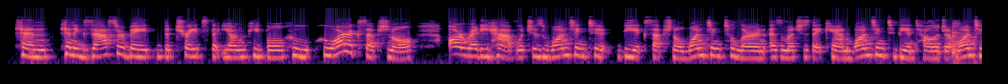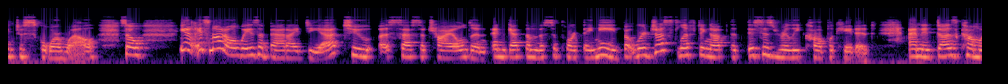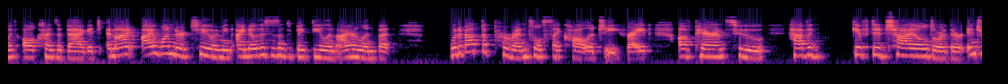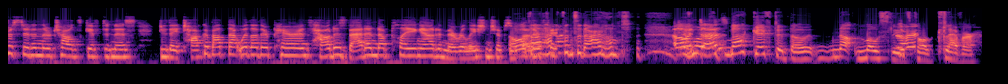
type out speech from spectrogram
can can exacerbate the traits that young people who who are exceptional already have which is wanting to be exceptional wanting to learn as much as they can wanting to be intelligent wanting to score well so you know, it's not always a bad idea to assess a child and, and get them the support they need, but we're just lifting up that this is really complicated and it does come with all kinds of baggage. And I, I wonder too, I mean, I know this isn't a big deal in Ireland, but what about the parental psychology, right, of parents who have a gifted child or they're interested in their child's giftedness do they talk about that with other parents how does that end up playing out in their relationships with oh that happens in ireland oh it does it's not gifted though not mostly clever? it's called clever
